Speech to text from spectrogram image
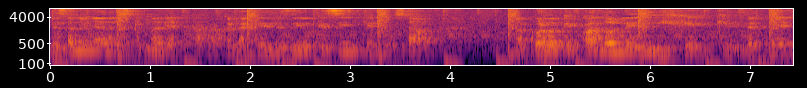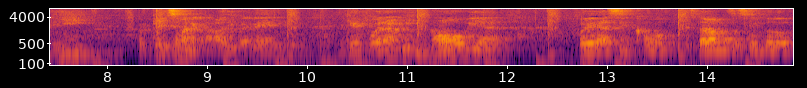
de esta niña de la secundaria, Ajá. con la que les digo que sí, que me gustaba. Me acuerdo que cuando le dije, que le pedí, porque ahí se manejaba diferente, que fuera mi novia, fue así como estábamos haciendo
